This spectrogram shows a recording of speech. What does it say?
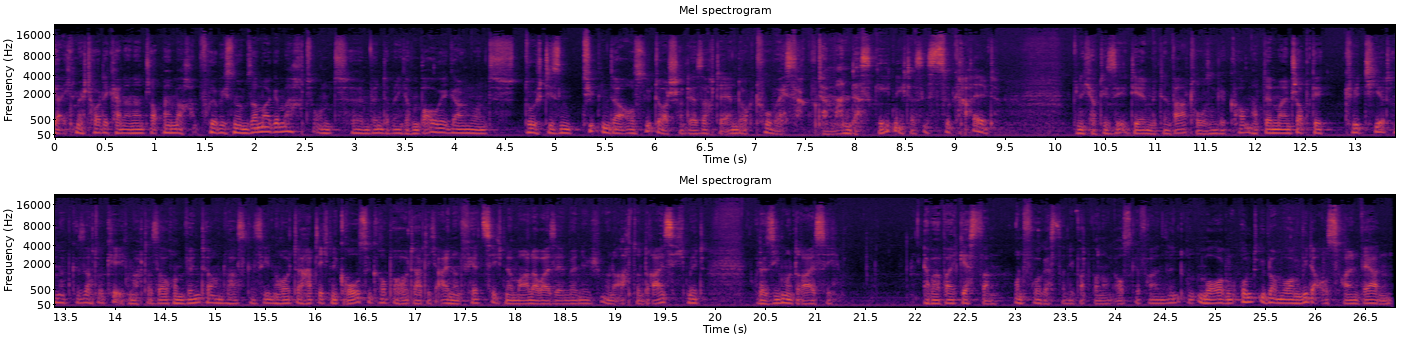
ja, ich möchte heute keinen anderen Job mehr machen. Früher habe ich es nur im Sommer gemacht und äh, im Winter bin ich auf den Bau gegangen und durch diesen Typen da aus Süddeutschland, der sagte Ende Oktober, ich sage, guter Mann, das geht nicht, das ist zu kalt. Bin ich auf diese Idee mit den Warthosen gekommen, habe dann meinen Job gequittiert und habe gesagt, okay, ich mache das auch im Winter und du hast gesehen, heute hatte ich eine große Gruppe, heute hatte ich 41, normalerweise bin ich nur 38 mit oder 37. Aber weil gestern und vorgestern die Wattwanderungen ausgefallen sind und morgen und übermorgen wieder ausfallen werden,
